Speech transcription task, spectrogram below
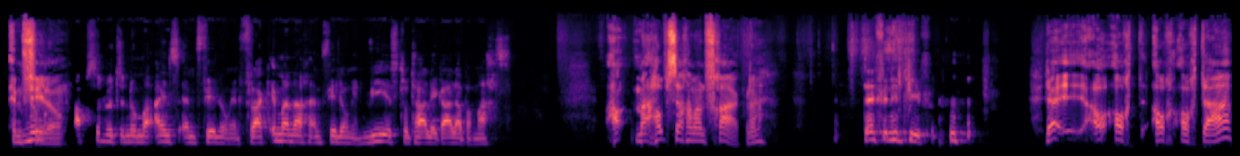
Empfehlung. Nummer, absolute Nummer eins Empfehlungen. Frag immer nach Empfehlungen. Wie ist total egal, aber mach's. Ha Hauptsache man fragt, ne? Definitiv. Ja, äh, auch, auch, auch da,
